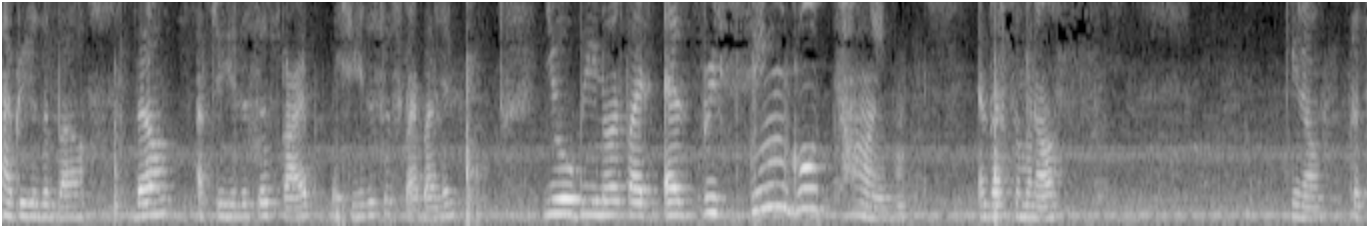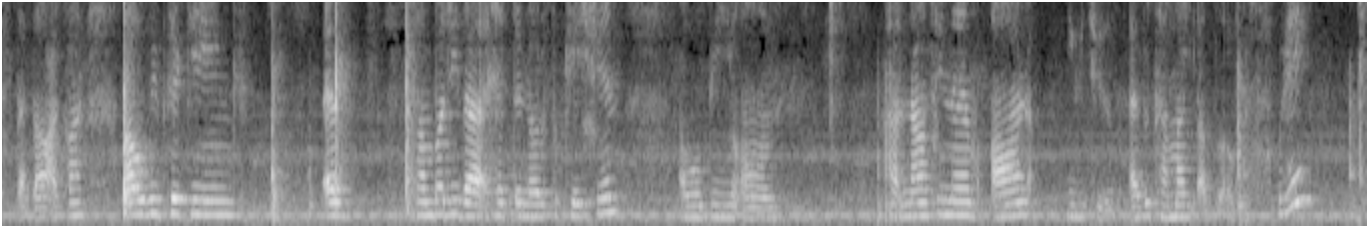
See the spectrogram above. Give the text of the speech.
after you hit the bell bell after you hit the subscribe, make sure you hit the subscribe button. You'll be notified every single time unless someone else you know hits that bell icon. I will be picking somebody that hit the notification, I will be um, announcing them on YouTube every time I upload. Okay?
